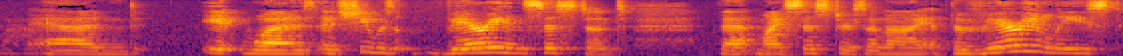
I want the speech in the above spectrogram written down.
Wow. And it was, and she was very insistent that my sisters and I, at the very least,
